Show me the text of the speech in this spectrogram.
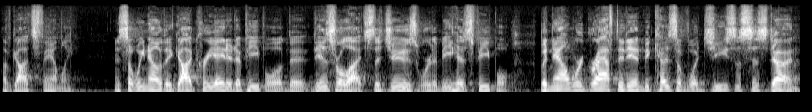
of God's family. And so we know that God created a people. The, the Israelites, the Jews, were to be his people. But now we're grafted in because of what Jesus has done.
